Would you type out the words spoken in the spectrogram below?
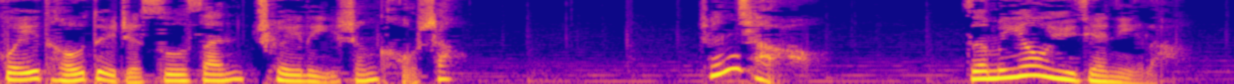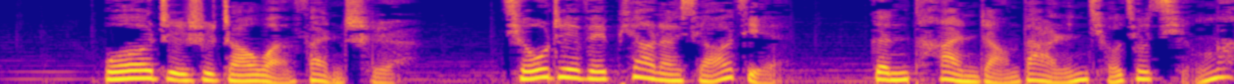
回头对着苏三吹了一声口哨。真巧，怎么又遇见你了？我只是找碗饭吃，求这位漂亮小姐。跟探长大人求求情啊！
